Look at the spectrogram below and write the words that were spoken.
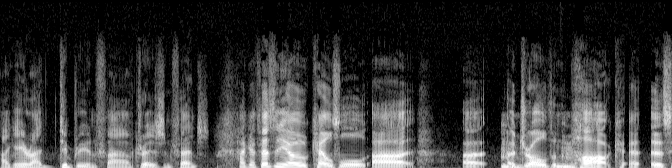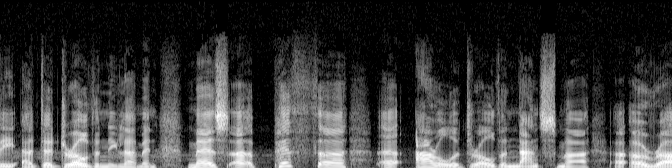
ag e ra dibri yn ffaf dres yn ffens. Hag a thesni o Celsel, uh, uh, y drodd yn parc uh, ys i a de drodd yn ni lemon. Mes uh, pith uh, uh, arol y drodd yn nans ma uh, y ra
